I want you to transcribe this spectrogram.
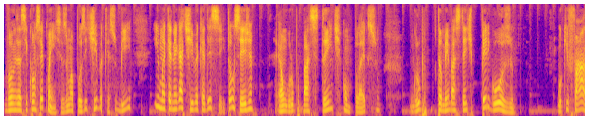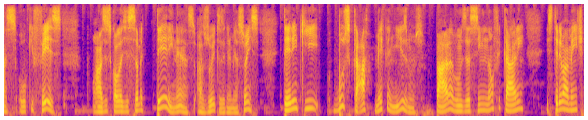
vamos dizer assim, consequências. Uma positiva, que é subir, e uma que é negativa, que é descer. Então, ou seja, é um grupo bastante complexo, um grupo também bastante perigoso. O que faz, ou o que fez as escolas de samba terem, né, as, as oito agremiações, terem que buscar mecanismos para, vamos dizer assim, não ficarem extremamente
